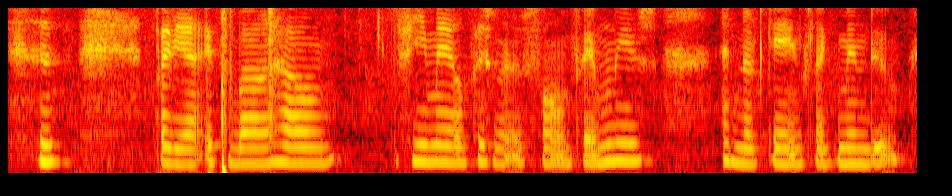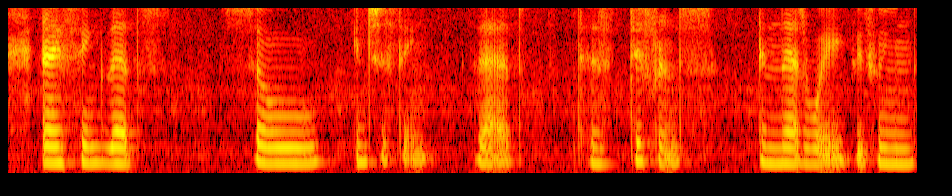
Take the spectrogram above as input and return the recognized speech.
but yeah, it's about how female prisoners form families and not gangs like men do. And I think that's so interesting that there's difference in that way between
